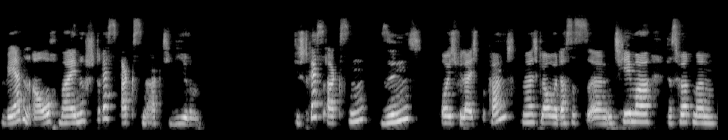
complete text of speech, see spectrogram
werden auch meine Stressachsen aktivieren. Die Stressachsen sind euch vielleicht bekannt. Ich glaube, das ist äh, ein Thema, das hört man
